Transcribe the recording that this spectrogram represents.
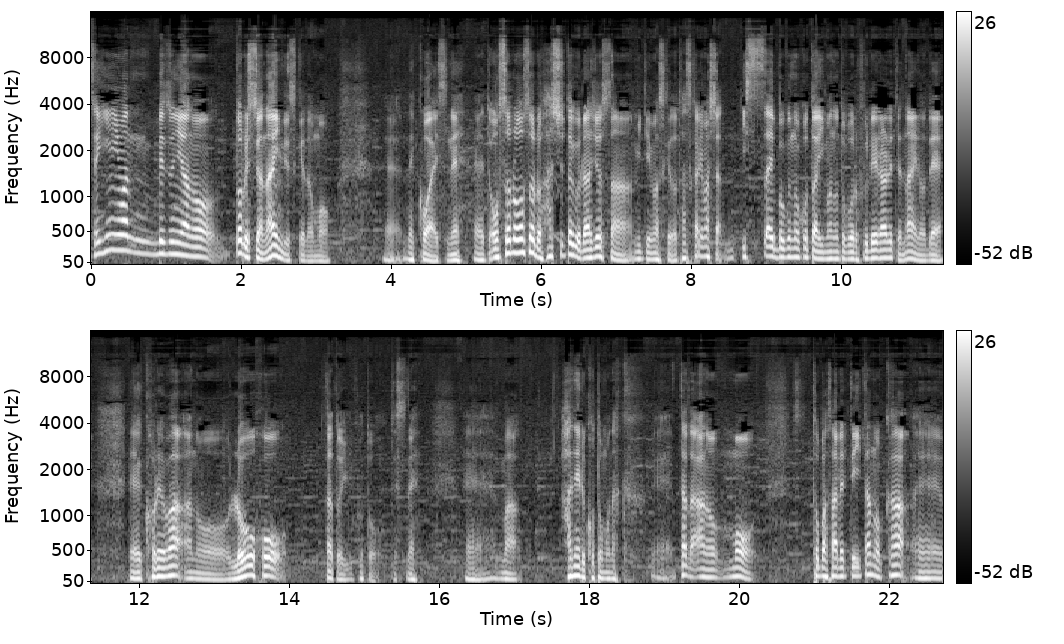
責任は別にあの、取る必要はないんですけども、えーね、怖いですね。えっ、と、恐る恐る、ハッシュタグラジオスさん見ていますけど、助かりました。一切僕のことは今のところ触れられてないので、えーこれは、あの、朗報だということですね。えまあ、跳ねることもなく、えーただ、あの、もう、飛ばされていたのか、え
